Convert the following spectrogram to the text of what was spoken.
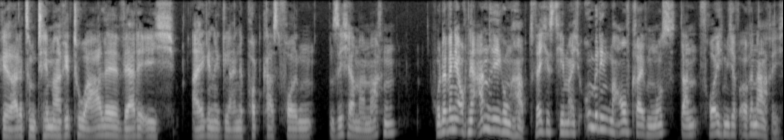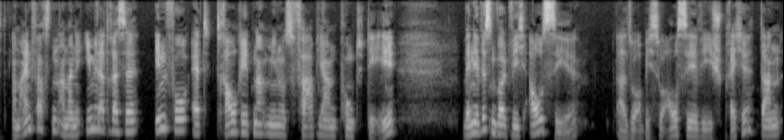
Gerade zum Thema Rituale werde ich eigene kleine Podcast-Folgen sicher mal machen. Oder wenn ihr auch eine Anregung habt, welches Thema ich unbedingt mal aufgreifen muss, dann freue ich mich auf eure Nachricht. Am einfachsten an meine E-Mail-Adresse info at trauredner-fabian.de. Wenn ihr wissen wollt, wie ich aussehe, also ob ich so aussehe, wie ich spreche, dann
